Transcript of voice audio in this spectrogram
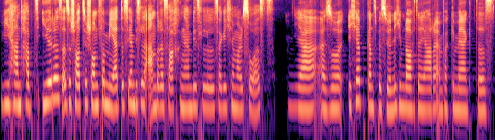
Wie handhabt ihr das? Also schaut sie schon vermehrt, dass ihr ein bisschen andere Sachen ein bisschen, sage ich einmal, sourced? Ja, also ich habe ganz persönlich im Laufe der Jahre einfach gemerkt, dass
